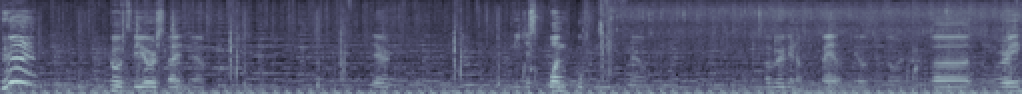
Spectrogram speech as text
Go to your side now. There. We just one meat now. Oh, we're gonna fail, fail the door, but don't worry.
